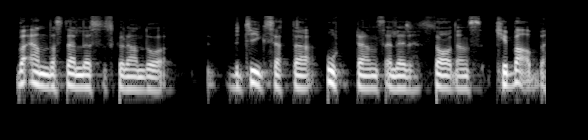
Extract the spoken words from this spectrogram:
Varenda ställe så skulle han då betygsätta ortens eller stadens kebab.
